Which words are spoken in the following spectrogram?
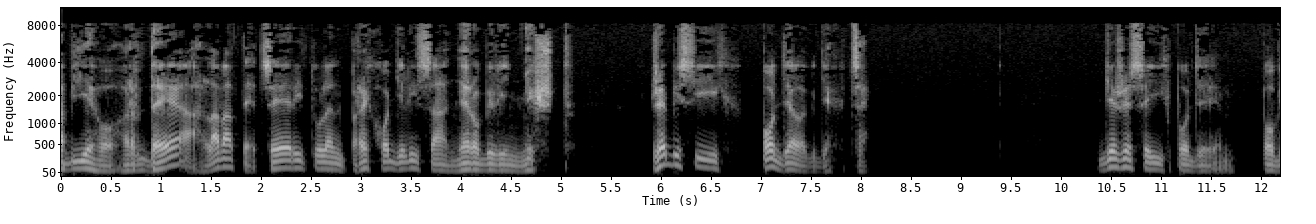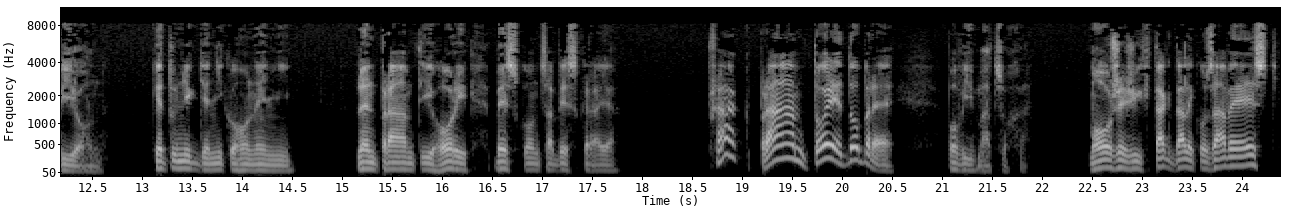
aby jeho hrdé a hlavaté céry tu len prechodili sa a nerobili ništ. Že by si ich podel, kde chce. Kdeže sa ich podejem, poví on, keď tu nikde nikoho není, len prám tí hory bez konca, bez kraja. Však prám, to je dobré, poví macocha. Môžeš ich tak daleko zaviesť,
